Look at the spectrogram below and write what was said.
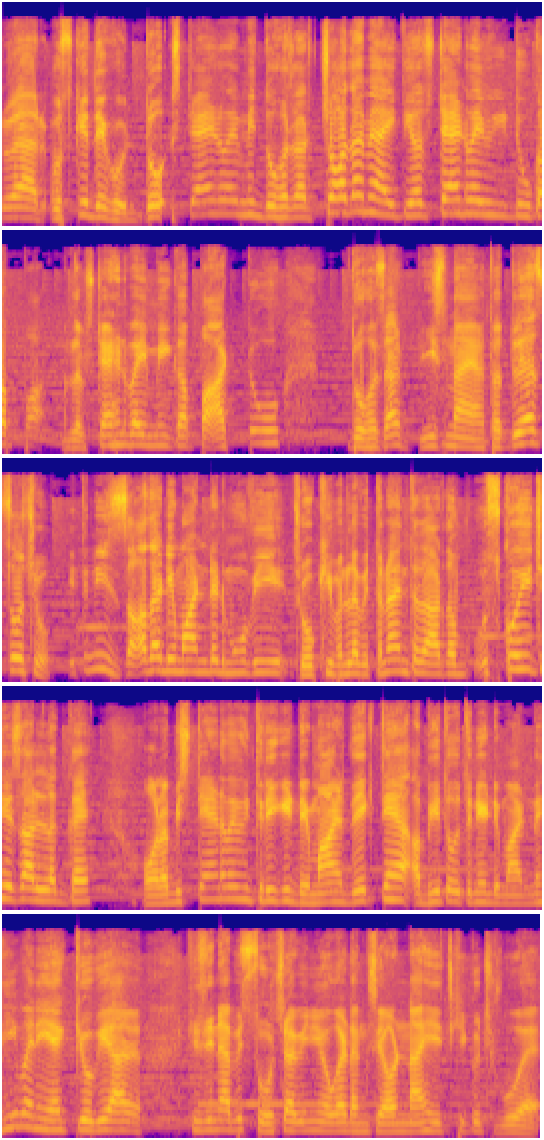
तो यार, उसके देखो, दो स्टैंड बाई मी 2014 में आई थी और स्टैंड बाई मी टू का मतलब स्टैंड बाई मी का पार्ट टू 2020 में आया था। तो यार सोचो, इतनी ज़्यादा डिमांडेड मूवी जो कि मतलब इतना इंतज़ार था, उसको ही छः साल लग गए। और अभी स्टैंड में भी थ्री की डिमांड देखते हैं, अभी तो इतनी डिमांड नहीं बनी है, क्योंकि यार किसी ने अभी सोचा भी नहीं होगा ढंग से, और ना ही इसकी कुछ वो है।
